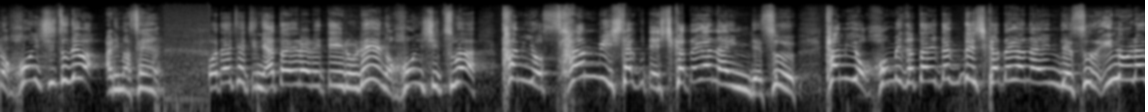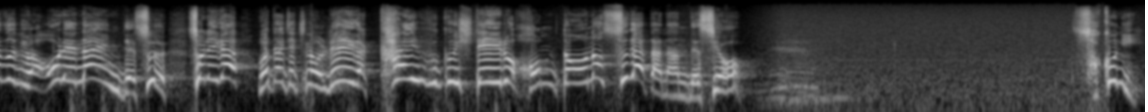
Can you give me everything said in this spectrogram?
の本質ではありません。私たちに与えられている霊の本質は神を賛美したくて仕方がないんです。神を褒めたたえたくて仕方がないんです。祈らずには折れないんです。それが私たちの霊が回復している本当の姿なんですよ。そこに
